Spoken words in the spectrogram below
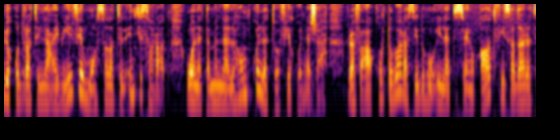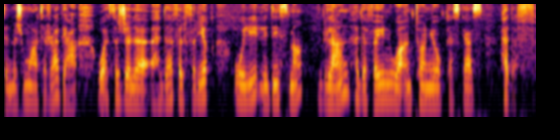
بقدرات اللاعبين في مواصلة الانتصارات ونتمنى لهم كل التوفيق والنجاح. النجاح. رفع قرطبة رصيده إلى تسع نقاط في صدارة المجموعة الرابعة وسجل أهداف الفريق ويلي ليديسما جلان هدفين وأنطونيو كاسكاس هدف.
